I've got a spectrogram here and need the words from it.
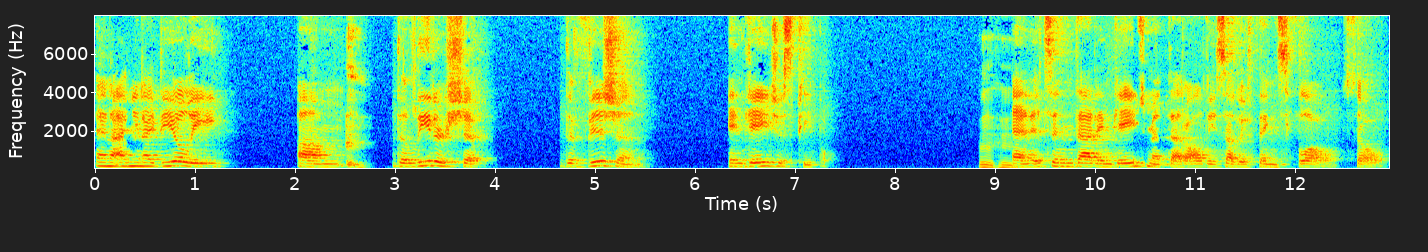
And I mean, ideally, um, the leadership, the vision engages people. Mm-hmm. And it's in that engagement that all these other things flow. So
